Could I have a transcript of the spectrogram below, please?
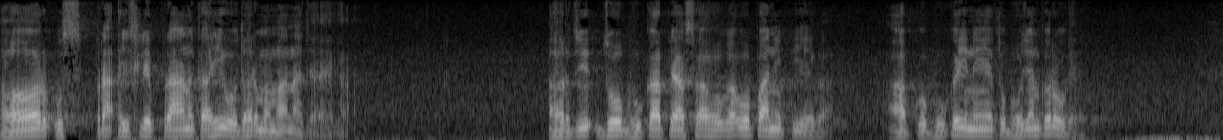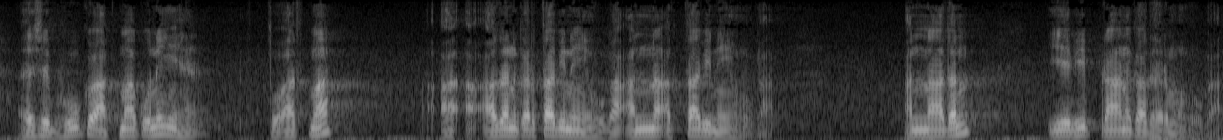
और उस प्रा, इसलिए प्राण का ही वो धर्म माना जाएगा। और जो भूखा प्यासा होगा वो पानी पिएगा। आपको भूख ही नहीं है तो भोजन करोगे? ऐसे भूख आत्मा को नहीं है तो आत्मा आदन करता भी नहीं होगा, अन्न अत्ता भी नहीं होगा। अन्नादन, ये भी प्राण का धर्म होगा।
